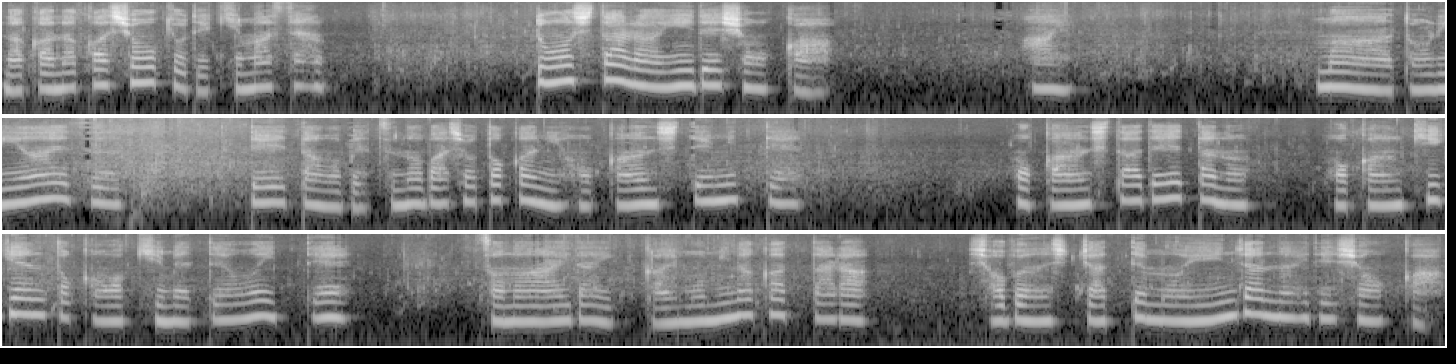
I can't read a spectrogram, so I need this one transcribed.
なかなか消去できません。どうしたらいいでしょうか？はい。まあとりあえずデータを別の場所とかに保管してみて。保管したデータの保管期限とかを決めておいて。その間一回も見なかったら処分しちゃってもいいんじゃないでしょうか。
